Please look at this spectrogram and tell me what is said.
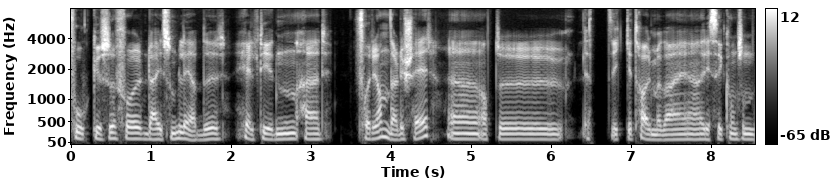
fokuset for deg som leder hele tiden er foran der det skjer? Uh, at du lett ikke tar med deg risikoen som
